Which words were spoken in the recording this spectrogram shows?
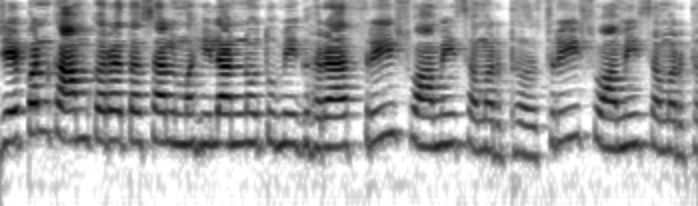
जे पण काम करत असाल महिलांनो तुम्ही घरात श्री स्वामी समर्थ श्री स्वामी समर्थ.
